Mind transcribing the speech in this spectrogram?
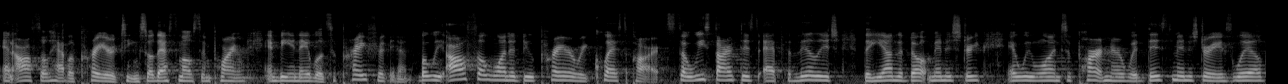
and also have a prayer team. So that's most important, and being able to pray for them. But we also want to do prayer request cards. So we start this at the village, the young adult ministry, and we want to partner with this ministry as well,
